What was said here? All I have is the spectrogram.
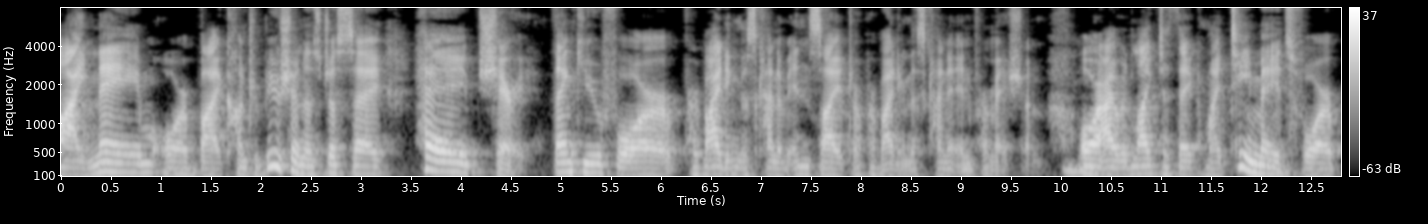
by name or by contribution is just say, hey, Sherry, thank you for providing this kind of insight or providing this kind of information. Mm-hmm. Or I would like to thank my teammates for,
